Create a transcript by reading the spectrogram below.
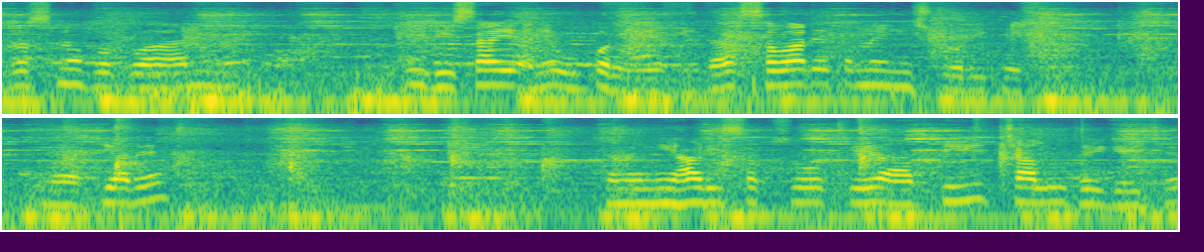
કૃષ્ણ ભગવાન રિસાઈ અને ઉપર હોય સવારે તમને એની સ્ટોરી કહેશું. અને અત્યારે તમે નિહાળી શકશો કે આરતી ચાલુ થઈ ગઈ છે.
